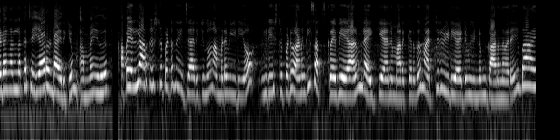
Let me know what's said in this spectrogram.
ഇടങ്ങളിലൊക്കെ ചെയ്യാറുണ്ടായിരിക്കും അമ്മ ഇത്. അപ്പോൾ എല്ലാവർക്കും ഇഷ്ടപ്പെട്ടെന്ന് വിചാരിക്കുന്നു നമ്മുടെ വീഡിയോ. വീഡിയോ ഇഷ്ടപ്പെടുവാണെങ്കിൽ സബ്സ്ക്രൈബ് ചെയ്യാനും ലൈക്ക് ചെയ്യാനും മറക്കരുത്. മറ്റൊരു വീഡിയോ ആയിട്ട് വീണ്ടും കാണുന്നവരെ ബൈ.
